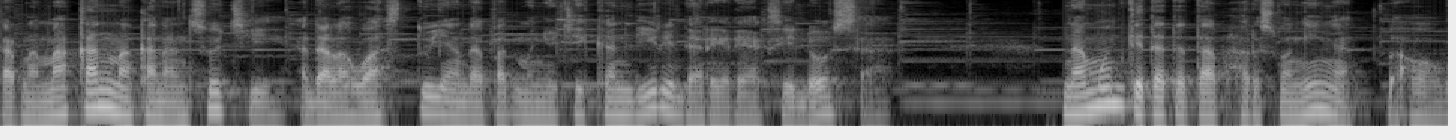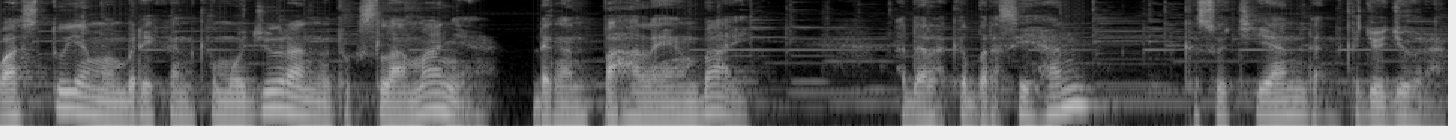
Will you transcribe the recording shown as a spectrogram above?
Karena makan makanan suci adalah wastu yang dapat menyucikan diri dari reaksi dosa. Namun kita tetap harus mengingat bahwa wastu yang memberikan kemujuran untuk selamanya dengan pahala yang baik adalah kebersihan, kesucian, dan kejujuran.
